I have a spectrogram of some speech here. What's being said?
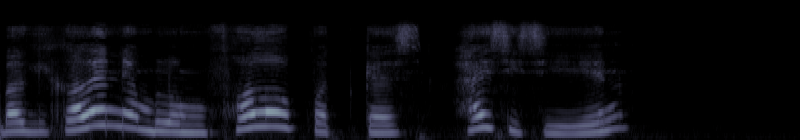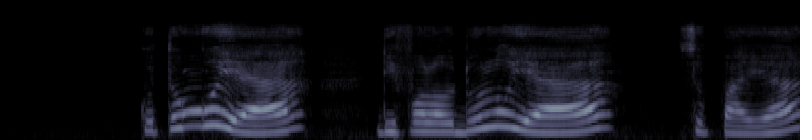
Bagi kalian yang belum follow podcast Hai Sisin, kutunggu ya, di follow dulu ya, supaya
